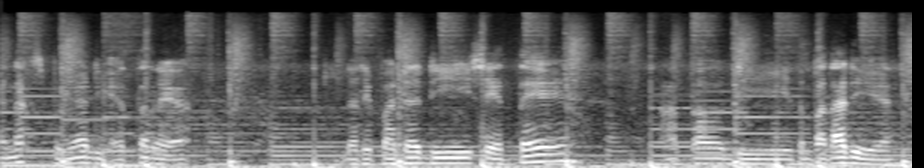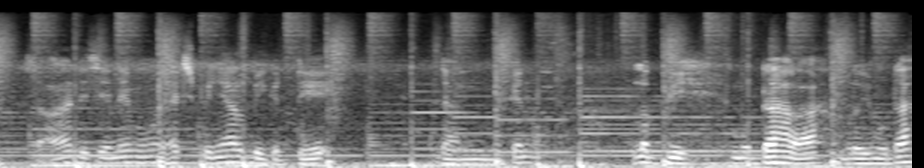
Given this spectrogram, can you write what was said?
enak sebenarnya di ether ya daripada di CT atau di tempat tadi ya. Soalnya di sini mungkin XP nya lebih gede dan mungkin lebih mudah lah lebih mudah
